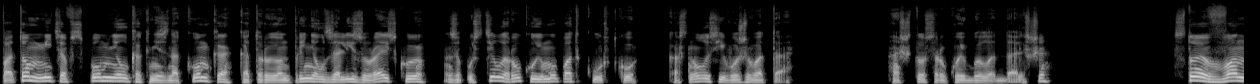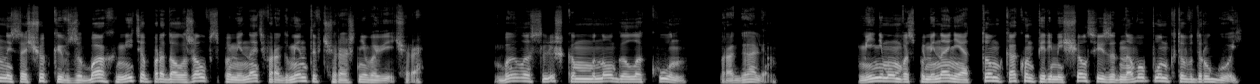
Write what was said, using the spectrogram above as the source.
Потом Митя вспомнил, как незнакомка, которую он принял за Лизу Райскую, запустила руку ему под куртку, коснулась его живота. А что с рукой было дальше? Стоя в ванной со щеткой в зубах, Митя продолжал вспоминать фрагменты вчерашнего вечера. Было слишком много лакун, прогалин. Минимум воспоминаний о том, как он перемещался из одного пункта в другой.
